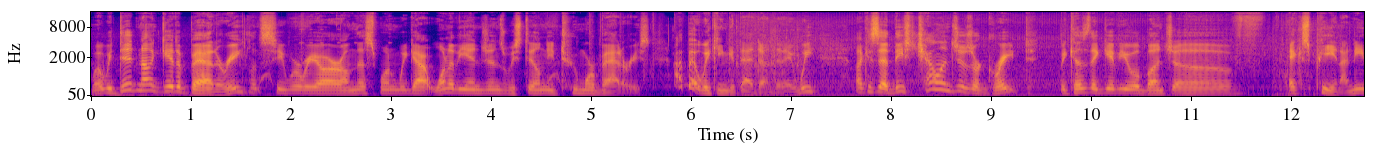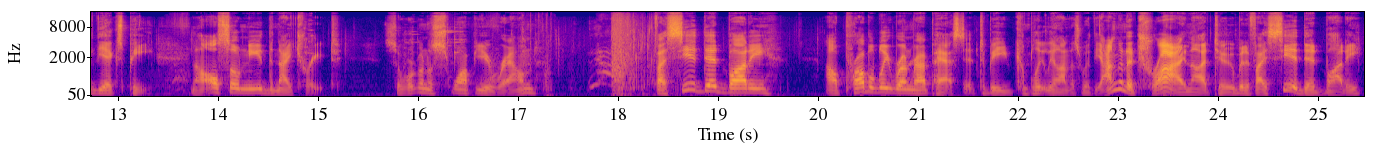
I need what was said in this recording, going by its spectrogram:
Well, we did not get a battery. Let's see where we are on this one. We got one of the engines. We still need two more batteries. I bet we can get that done today. We, like I said, these challenges are great because they give you a bunch of XP, and I need the XP. And I also need the nitrate. So we're going to swap you around. If I see a dead body, I'll probably run right past it, to be completely honest with you. I'm going to try not to, but if I see a dead body,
